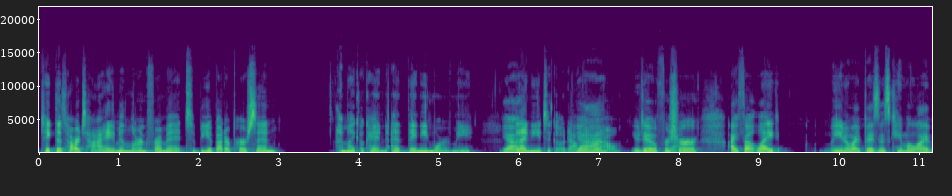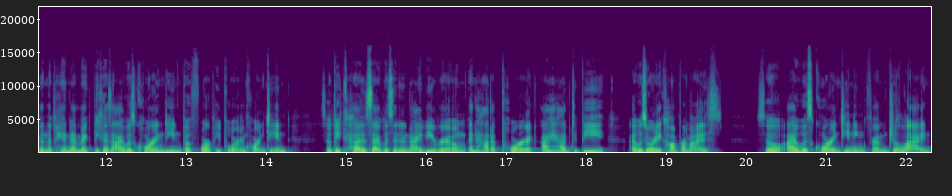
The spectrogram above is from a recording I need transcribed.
take this hard time and learn from it to be a better person, I'm like, okay, I- they need more of me. Yeah. That I need to go down that Yeah, route. you do for sure. I felt like, you know, my business came alive in the pandemic because I was quarantined before people were in quarantine. So because I was in an IV room and had a port, I had to be, I was already compromised. So I was quarantining from July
